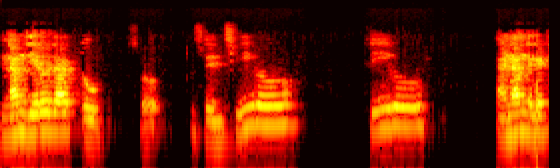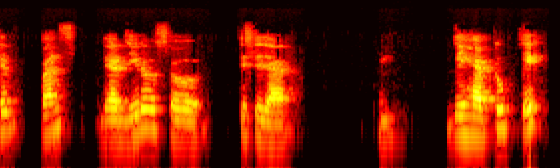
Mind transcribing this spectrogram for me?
Num zeros are 2. So this is 0, 0. And num negative ones, they are 0. So this is our thing. We have to pick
